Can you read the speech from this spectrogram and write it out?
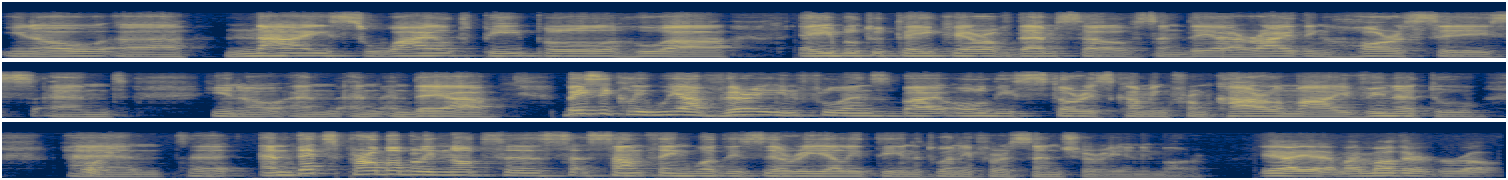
you know uh, nice wild people who are able to take care of themselves and they are riding horses and you know and and and they are basically we are very influenced by all these stories coming from Karl May Winnetou and uh, and that's probably not uh, something what is the reality in the 21st century anymore. Yeah yeah. My mother grew up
